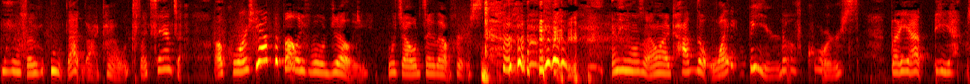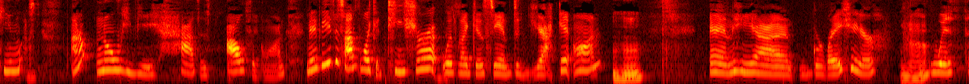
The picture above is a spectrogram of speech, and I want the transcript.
Mom was like, ooh, that guy kind of looks like Santa. Of course, he had the belly full of jelly, which I would say that first. and he was like, had the white beard, of course. But he had, he, he must, I don't know if he has his outfit on. Maybe he just has like a t-shirt with like a Santa jacket on. Mm-hmm. And he had gray hair Yeah. with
